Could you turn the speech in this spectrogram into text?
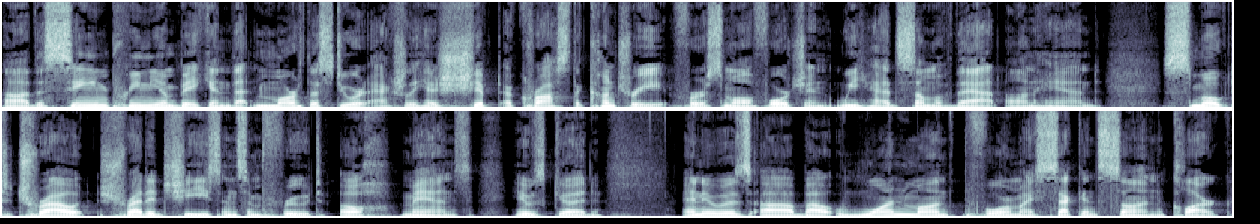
uh, the same premium bacon that Martha Stewart actually has shipped across the country for a small fortune. We had some of that on hand. Smoked trout, shredded cheese, and some fruit. Oh, man, it was good. And it was uh, about one month before my second son, Clark,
